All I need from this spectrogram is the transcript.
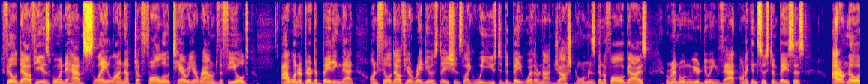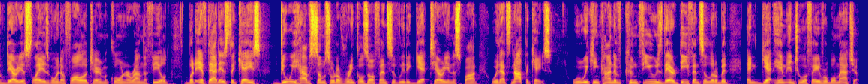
Philadelphia is going to have Slay line up to follow Terry around the field. I wonder if they're debating that on Philadelphia radio stations like we used to debate whether or not Josh Norman is going to follow guys. Remember when we were doing that on a consistent basis? I don't know if Darius Slay is going to follow Terry McLaurin around the field, but if that is the case, do we have some sort of wrinkles offensively to get Terry in a spot where that's not the case? Where we can kind of confuse their defense a little bit and get him into a favorable matchup.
